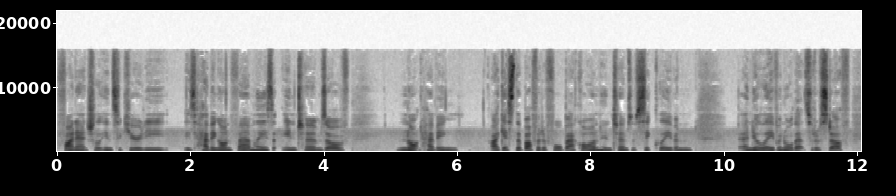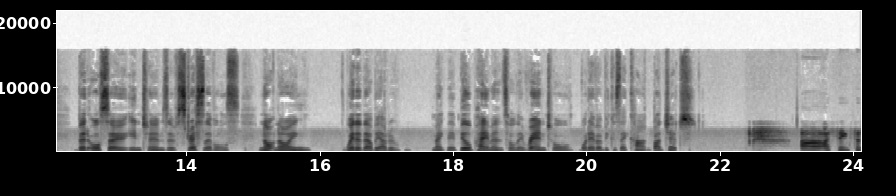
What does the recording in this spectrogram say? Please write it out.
financial insecurity is having on families in terms of not having, I guess, the buffer to fall back on in terms of sick leave and annual leave and all that sort of stuff? but also in terms of stress levels, not knowing whether they'll be able to make their bill payments or their rent or whatever because they can't budget? Uh, I think the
